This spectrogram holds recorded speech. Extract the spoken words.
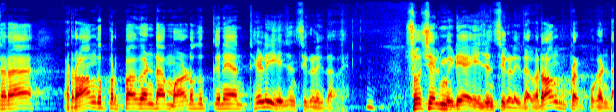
ಥರ ರಾಂಗ್ ಪ್ರಪಗಂಡ ಮಾಡೋದಕ್ಕೇ ಅಂಥೇಳಿ ಏಜೆನ್ಸಿಗಳಿದ್ದಾವೆ ಸೋಷಿಯಲ್ ಮೀಡಿಯಾ ಏಜೆನ್ಸಿಗಳಿದ್ದಾವೆ ರಾಂಗ್ ಪ್ರಪಗಂಡ.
